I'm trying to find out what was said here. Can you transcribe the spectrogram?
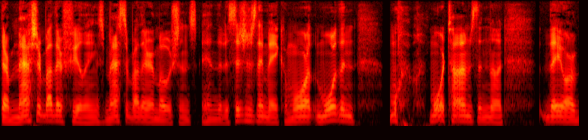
They're mastered by their feelings, mastered by their emotions, and the decisions they make are more more than more, more times than none. They are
